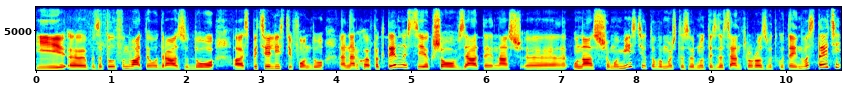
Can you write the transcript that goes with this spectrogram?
і е, зателефонувати одразу до спеціалістів фонду енергоефективності. Якщо взяти наш е, у нашому місті, то ви можете звернутися до центру розвитку та інвестицій,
